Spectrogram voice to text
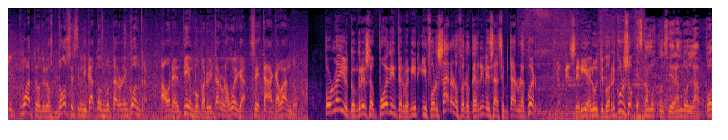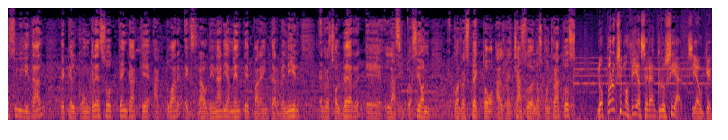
y cuatro de los 12 sindicatos votaron en contra. Ahora el tiempo para evitar una huelga se está acabando. Por ley el Congreso puede intervenir y forzar a los ferrocarriles a aceptar un acuerdo. Y aunque sería el último recurso, estamos considerando la posibilidad de que el Congreso tenga que actuar extraordinariamente para intervenir en resolver eh, la situación eh, con respecto al rechazo de los contratos. Los próximos días serán cruciales y aunque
